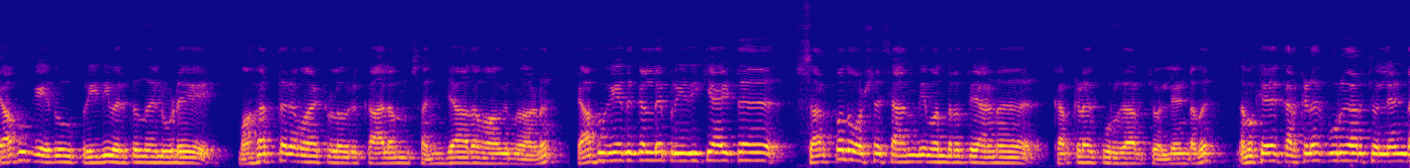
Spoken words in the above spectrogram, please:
രാഹു കേതു പ്രീതി വരുത്തുന്നതിലൂടെ മഹത്തരമായിട്ടുള്ള ഒരു കാലം സംജാതമാകുന്നതാണ്. രാഹുകേതുക്കളുടെ പ്രീതിക്കായിട്ട് സർപ്പദോഷ ശാന്തി മന്ത്രത്തെയാണ് കർക്കിടക കൂറുകാർ ചൊല്ലേണ്ടത്. നമുക്ക് കർക്കിടക കൂറുകാർ ചൊല്ലേണ്ട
